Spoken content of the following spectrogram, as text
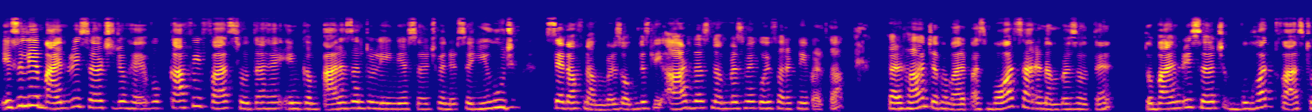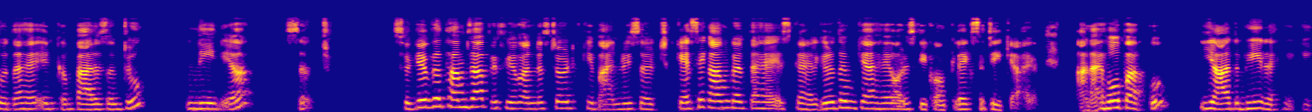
इसलिए binary search जो है वो काफ़ी fast होता है comparison to linear search when it's a huge set of numbers. Obviously आठ दस numbers में कोई फ़र्क नहीं पड़ता पर हाँ जब हमारे पास बहुत सारे numbers होते हैं तो binary search बहुत fast होता है in comparison to linear search. So give the thumbs up if you have understood कि binary search कैसे काम करता है इसका algorithm क्या है और इसकी complexity क्या है and I hope आपको याद भी रहेगी।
